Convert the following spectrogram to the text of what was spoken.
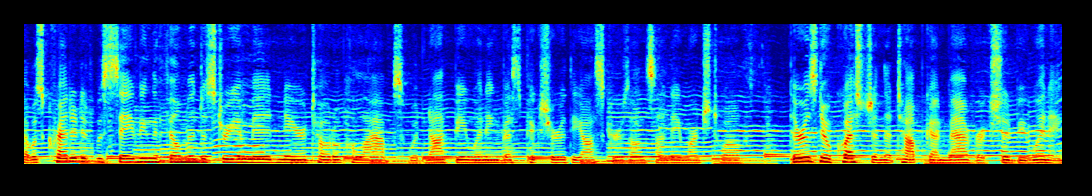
that was credited with saving the film industry amid near total collapse would not be winning Best Picture at the Oscars on Sunday, March 12th? There is no question that Top Gun Maverick should be winning.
